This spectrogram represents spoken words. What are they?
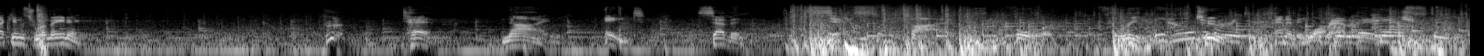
seconds remaining. 10, 9, 8, 7, 6, 5, 4, 3, Behold 2, enemy rampage.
